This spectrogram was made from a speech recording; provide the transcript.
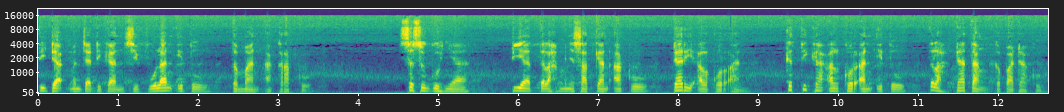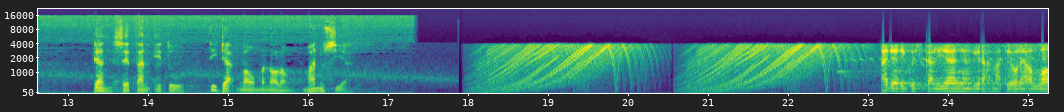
tidak menjadikan si fulan itu teman akrabku. Sesungguhnya dia telah menyesatkan aku dari Al-Quran. Ketika Al-Quran itu telah datang kepadaku dan setan itu tidak mau menolong manusia. Adik-adikku sekalian yang dirahmati oleh Allah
